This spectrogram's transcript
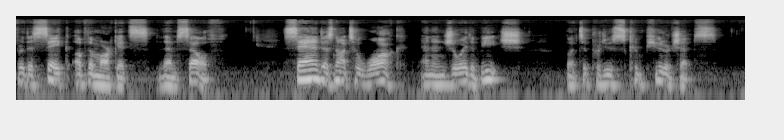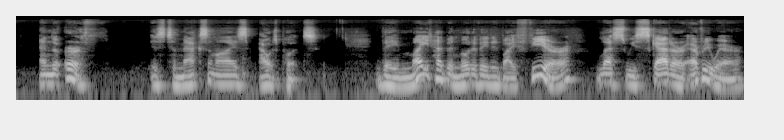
for the sake of the markets themselves. Sand is not to walk and enjoy the beach, but to produce computer chips. And the earth is to maximize output. They might have been motivated by fear, lest we scatter everywhere,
